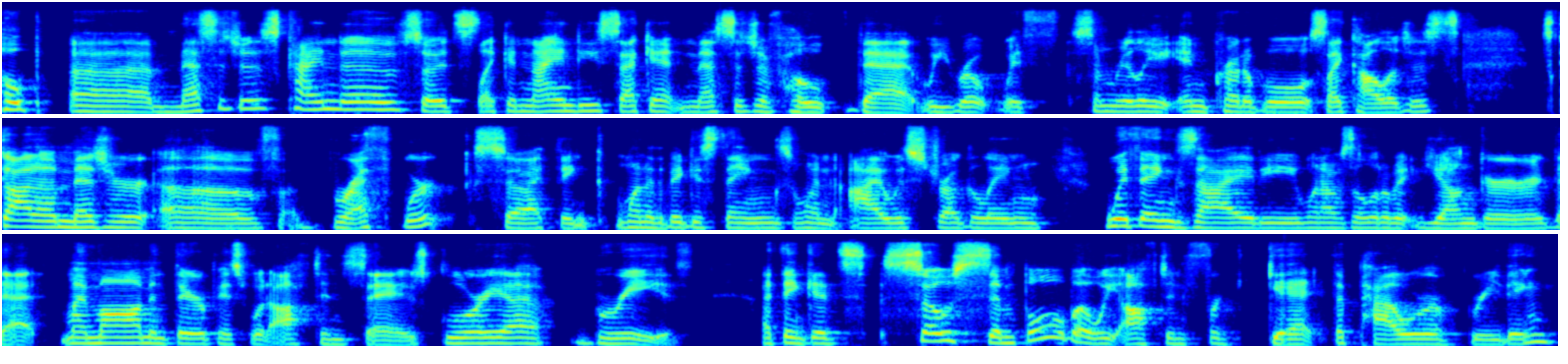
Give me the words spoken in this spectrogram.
hope uh, messages, kind of. So it's like a 90 second message of hope that we wrote with some really incredible psychologists. It's got a measure of breath work. So I think one of the biggest things when I was struggling with anxiety when I was a little bit younger that my mom and therapist would often say is Gloria, breathe. I think it's so simple, but we often forget the power of breathing.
